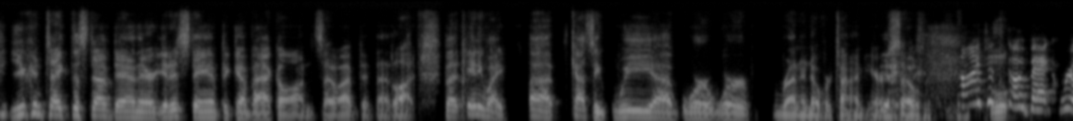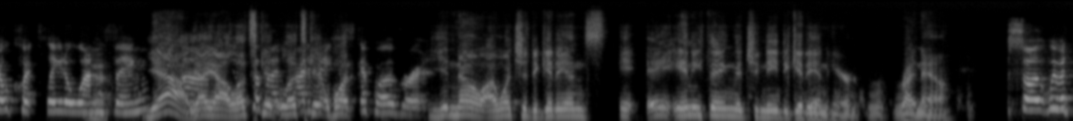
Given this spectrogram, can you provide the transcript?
you can take the stuff down there, get it stamped, and come back on. So I've did that a lot. But anyway, uh, Cassie, we uh, we're we're running over time here. Yeah. So Can I just Well- go back real quickly to one Yeah. thing? yeah, yeah, Um, yeah. just let's get I'd- let's I'd get what skip over it. you know. I want you to get in s- a- a- anything that you need to get in here r- right now. So we would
